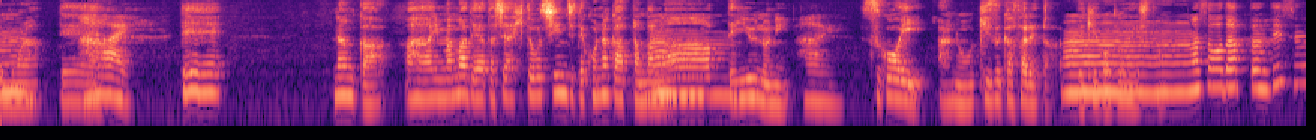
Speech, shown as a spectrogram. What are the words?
をもらって、はい。で、なんか、ああ、今まで私は人を信じてこなかったんだなっていうのに、はい。すごい、あの、気づかされた出来事でした。た。そうだったんですね。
